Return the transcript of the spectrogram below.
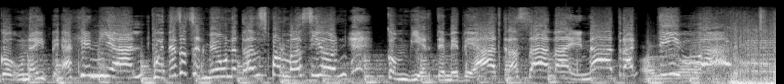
Tengo una idea genial. ¿Puedes hacerme una transformación? Conviérteme de atrasada en atractiva.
